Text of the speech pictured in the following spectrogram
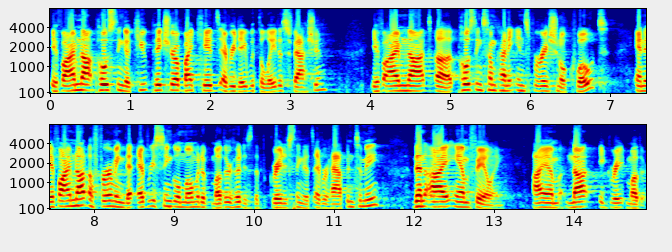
if I'm not posting a cute picture of my kids every day with the latest fashion, if I'm not uh, posting some kind of inspirational quote, and if I'm not affirming that every single moment of motherhood is the greatest thing that's ever happened to me, then I am failing. I am not a great mother.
